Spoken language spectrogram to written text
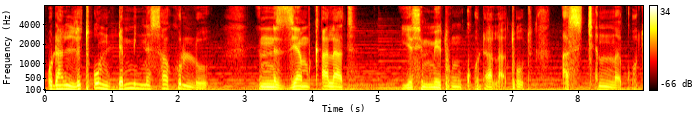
ቆዳን ልጦ እንደሚነሳ ሁሉ እነዚያም ቃላት የስሜቱን ቆዳ ላጡት፣ አስጨነቁት።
